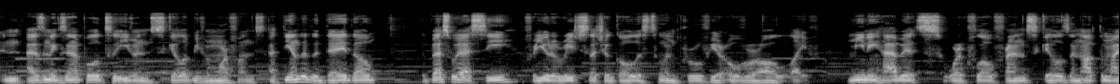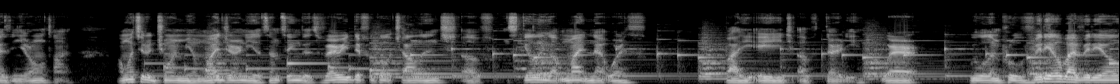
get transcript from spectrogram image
and as an example to even scale up even more funds. At the end of the day though, the best way I see for you to reach such a goal is to improve your overall life, meaning habits, workflow, friends, skills, and optimizing your own time. I want you to join me on my journey attempting this very difficult challenge of scaling up my net worth by the age of 30, where we will improve video by video,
